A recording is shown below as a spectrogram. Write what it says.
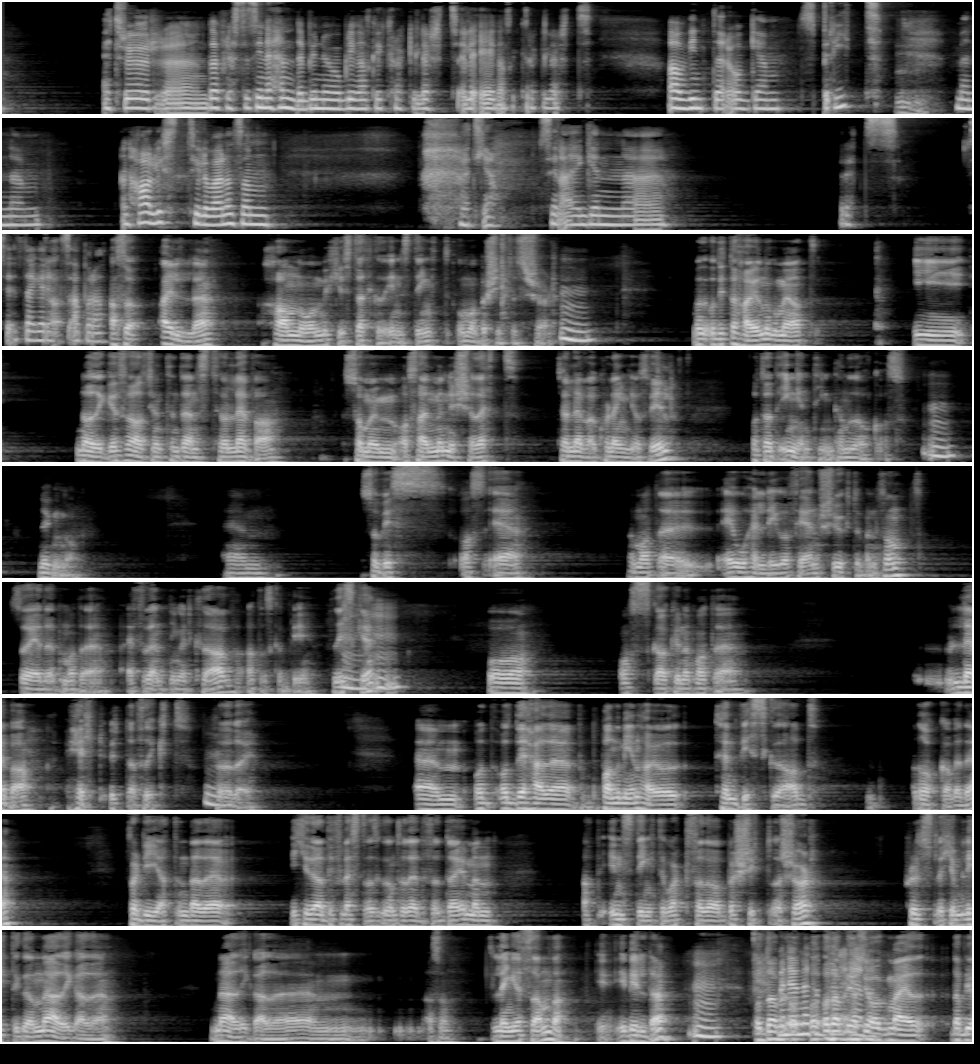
jeg tror eh, de fleste sine hender begynner å bli ganske krakelert, eller er ganske krakelert, av vinter og em, sprit. Mhm. Men em, en har lyst til å være en sånn Jeg vet ikke Sin egen eh, retts... Sitt eget rettsapparat. Altså, alle har nå mye sterkere instinkt om å beskytte seg sjøl. Mm. Og, og dette har jo noe med at i Norge så har vi en tendens til å leve som om oss har en menneskerett til å leve hvor lenge vi vil, og til at ingenting kan råke oss Mm. noen gang. Um, så hvis oss er på en måte er uheldige og får en sykdom eller sånt, så er det på en måte en forventning og et krav at vi skal bli friske. Mm, mm. og oss skal kunne på en måte leve helt uten frykt for å dø. Um, og, og det her, pandemien har jo til en viss grad rocka ved det. Fordi at den bare Ikke det at de fleste av oss går rundt og redde for å dø, men at instinktet vårt for å beskytte oss sjøl plutselig kommer litt nærigere Nærigere um, Altså lenger fram, da, i, i bildet. Mm. Og da, og, og, og, da blir vi også mer,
